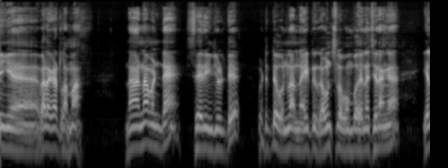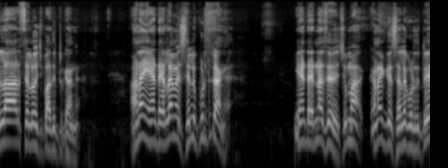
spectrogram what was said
நீங்கள் வேலை காட்டலாமா? நான் என்ன பண்ணிட்டேன்? சரின்னு சொல்லிட்டு விட்டுட்டு ஒரு நாள் நைட்டு ரவுண்ட்ஸில் போகும்போது என்ன செய்கிறாங்க எல்லோரும் செல் வச்சு பார்த்துட்ருக்காங்க. ஆனால் என்கிட்ட எல்லாமே செல்லு கொடுத்துட்டாங்க. என்கிட்ட என்ன செல் சும்மா கணக்கு செல்லை கொடுத்துட்டு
